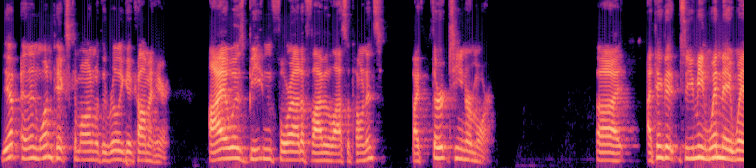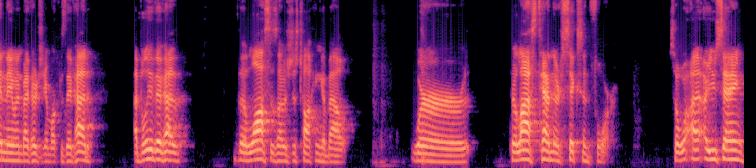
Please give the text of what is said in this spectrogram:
Yep, and then one picks come on with a really good comment here. Iowa's beaten 4 out of 5 of the last opponents by 13 or more. Uh I think that so you mean when they win, they win by 13 or more because they've had, I believe they've had the losses I was just talking about were their last 10, they're six and four. So are you saying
